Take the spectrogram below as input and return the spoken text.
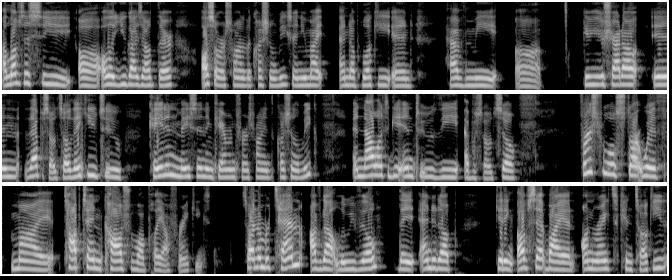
I'd love to see uh, all of you guys out there also respond to the question of the week, and you might end up lucky and have me uh, give you a shout out in the episode. So thank you to Caden, Mason, and Cameron for responding to the question of the week. And now let's get into the episode. So first, we'll start with my top 10 college football playoff rankings. So at number 10, I've got Louisville. They ended up getting upset by an unranked Kentucky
